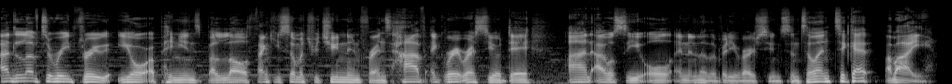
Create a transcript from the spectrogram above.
I'd love to read through your opinions below. Thank you so much for tuning in, friends. Have a great rest of your day, and I will see you all in another video very soon. So until then, take care. Bye-bye.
